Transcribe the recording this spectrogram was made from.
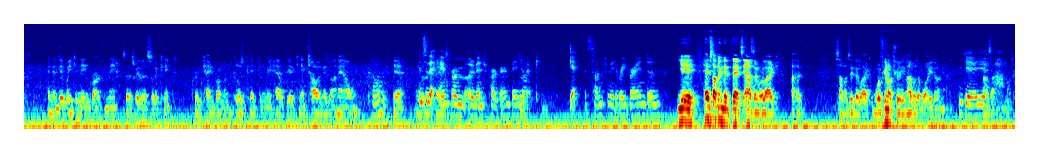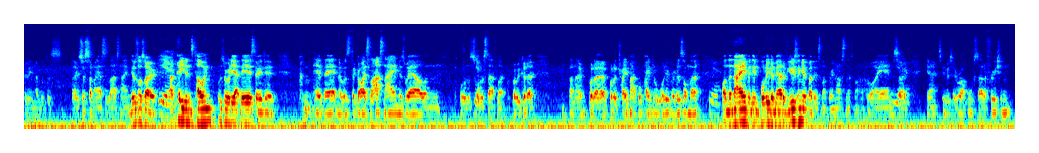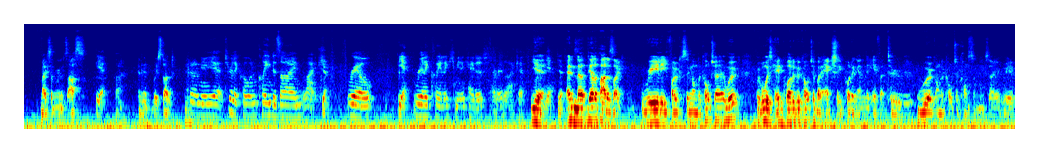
and then that we can then grow from there so that's where the sort of connect group came from and collision connect and we have yeah, connect towing as well now and Cool. yeah And so that came from owner manager program being Yeah. like, yeah, it's time for me to rebrand and yeah have something that that's ours that we're like I have someone said they're like well if you're not truly in love with it why are you doing it yeah, yeah. I was like, oh, I'm not really in love with this. Like, it's just someone else's last name. There was also Yeah. uh, Pedon's Towing was already out there, so we did, couldn't have that, and it was the guy's last name as well, and all this sort Yeah. of stuff. Like, probably could have, I don't know, put a put a trademark or patent or whatever it is on the yeah. on the name, and then bullied him out of using it. But it's not very nice, and that's not who I am. So you know, so we said, right, we'll start afresh and make something that's us. Yeah. So, and Good. we're stoked. Yeah. Good on you, yeah. It's really cool and clean design, like Yeah. real, yeah, really clearly communicated. I really like it. Yeah, Yeah. yeah. And the, the other part is like really focusing on the culture at work. We've always had quite a good culture, but actually putting in the effort to Mhm. work on the culture constantly. So we have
